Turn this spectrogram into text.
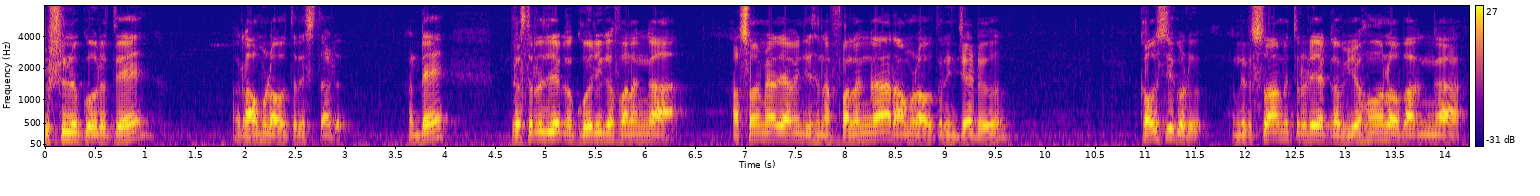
ఋషులు కోరితే రాముడు అవతరిస్తాడు. అంటే దశరథు యొక్క కోరిక ఫలంగా అశ్వమేధ యాగం చేసిన ఫలంగా రాముడు అవతరించాడు. కౌశికుడు విశ్వామిత్రుడి యొక్క వ్యూహంలో భాగంగా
